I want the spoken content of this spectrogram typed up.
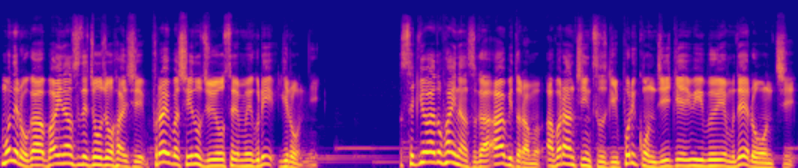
モネロがバイナンスで上場廃止、プライバシーの重要性をめぐり議論に。セキュアードファイナンスがアービトラム、アバランチに続きポリコン GKVVM でローンチ。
